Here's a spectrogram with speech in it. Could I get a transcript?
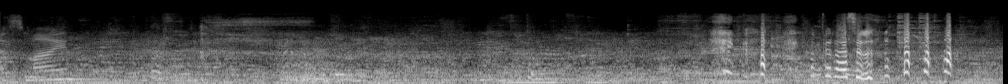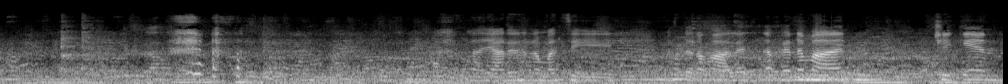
That's mine. Kapiraso lang. Nayari na naman si Mr. Rocales. Akin naman, chicken.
